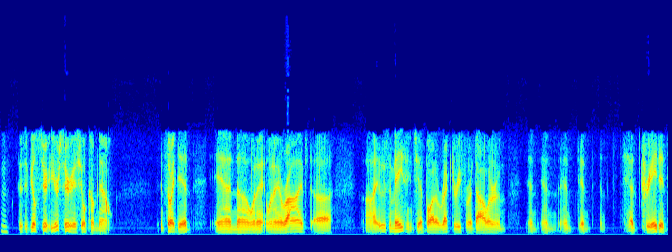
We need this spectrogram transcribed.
because hmm. if you'll ser- you're serious, you'll come now. And so I did. And uh, when I when I arrived. uh uh, it was amazing. She had bought a rectory for a dollar and and and and and, and had created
